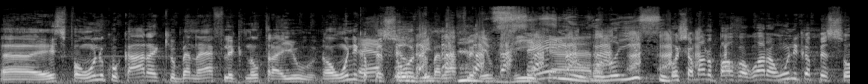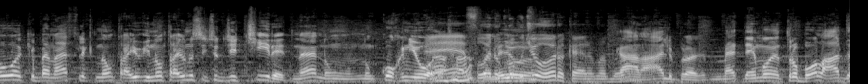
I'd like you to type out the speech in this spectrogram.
eh, esse foi o único cara que o Ben Affleck não traiu. A única É, pessoa que o Ben Affleck... Eu vi, Sério? Rolou isso? Vou chamar no palco agora a única pessoa que o Ben Affleck não traiu. E não traiu no sentido de cheated, né? Não, não corneou. É, Aham. foi no meio- Globo de Ouro, cara. Mandou. Caralho, brother. Matt Damon entrou bolado.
